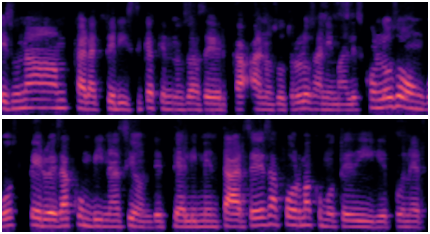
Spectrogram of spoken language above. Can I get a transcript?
Es una característica que nos acerca a nosotros los animales con los hongos, pero esa combinación de, alimentarse de esa forma, como te dije, poner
